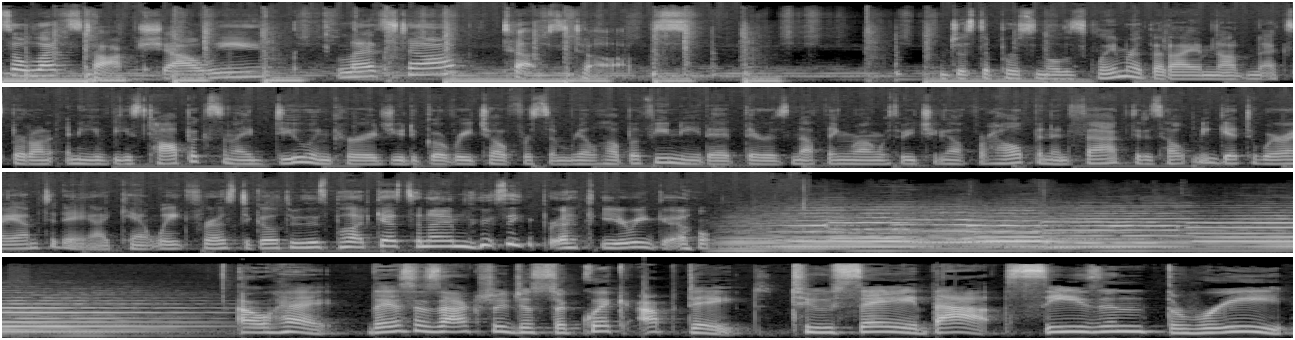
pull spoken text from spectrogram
So let's talk, shall we? Let's talk Tufts Talks. Just a personal disclaimer that I am not an expert on any of these topics, and I do encourage you to go reach out for some real help if you need it. There is nothing wrong with reaching out for help, and in fact, it has helped me get to where I am today. I can't wait for us to go through this podcast, and I am losing breath. Here we go. Oh, hey, this is actually just a quick update to say that season three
